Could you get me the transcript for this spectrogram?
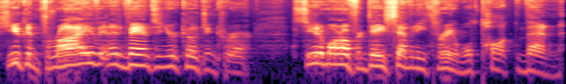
so you can thrive and advance in your coaching career. See you tomorrow for day 73. We'll talk then.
